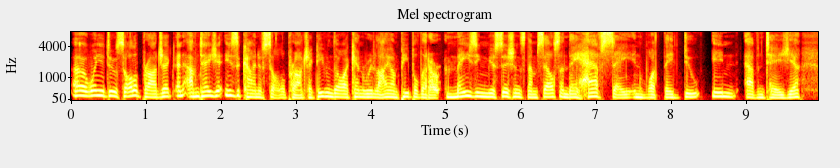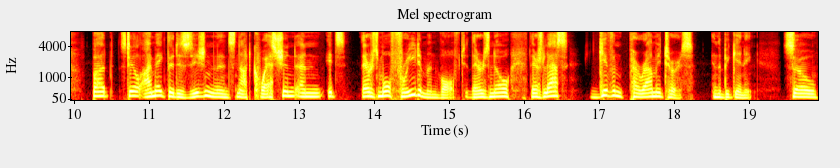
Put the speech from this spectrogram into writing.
uh, when you do a solo project, and Avantasia is a kind of solo project, even though I can rely on people that are amazing musicians themselves and they have say in what they do in Avantasia. But still, I make the decision and it's not questioned, and it's there's more freedom involved. There's no, there's less given parameters in the beginning. So,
